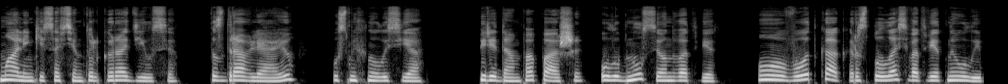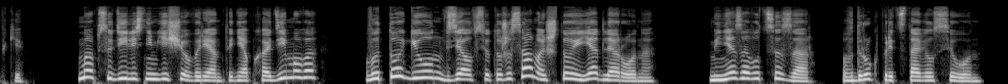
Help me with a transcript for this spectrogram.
Маленький совсем только родился. Поздравляю, усмехнулась я. Передам папаше, улыбнулся он в ответ. О, вот как, расплылась в ответной улыбке. Мы обсудили с ним еще варианты необходимого. В итоге он взял все то же самое, что и я для Рона. Меня зовут Цезар, вдруг представился он.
